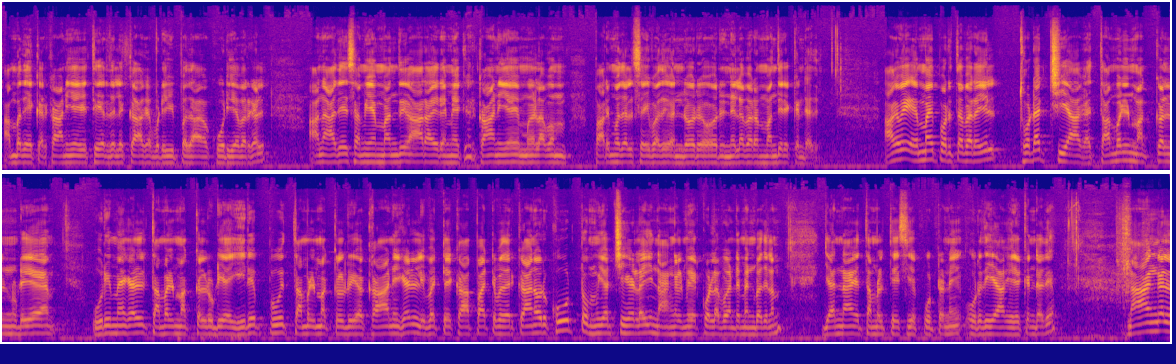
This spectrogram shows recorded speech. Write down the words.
ஐம்பது ஏக்கர் காணியை தேர்தலுக்காக விடுவிப்பதாக கூறியவர்கள். ஆனால் அதே சமயம் வந்து ஆறாயிரம் ஏக்கர் காணியை மீளவும் பறிமுதல் செய்வது என்ற ஒரு ஒரு நிலவரம் வந்திருக்கின்றது. ஆகவே எம்மை பொறுத்தவரையில் தொடர்ச்சியாக தமிழ் மக்களினுடைய உரிமைகள் தமிழ் மக்களுடைய இருப்பு தமிழ் மக்களுடைய காணிகள் இவற்றை காப்பாற்றுவதற்கான ஒரு கூட்டு முயற்சிகளை நாங்கள் மேற்கொள்ள வேண்டும் என்பதிலும் ஜனநாயக தமிழ் தேசிய கூட்டணி உறுதியாக இருக்கின்றது. நாங்கள்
